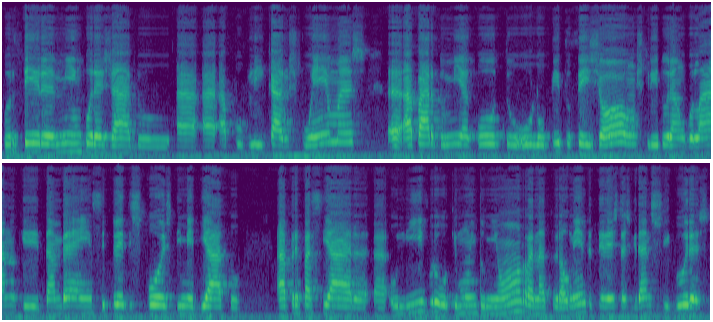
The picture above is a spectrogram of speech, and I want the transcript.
por ter me encorajado a, a, a publicar os poemas a par do Mia Couto, o Lupito Feijó, um escritor angolano que também se predispôs de imediato a prefaciar uh, o livro, o que muito me honra, naturalmente, ter estas grandes figuras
